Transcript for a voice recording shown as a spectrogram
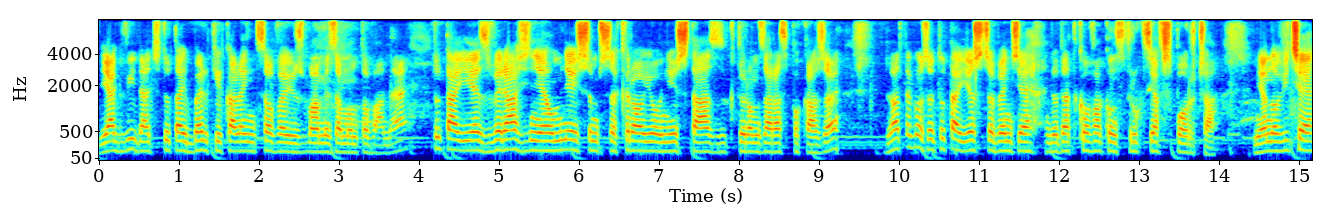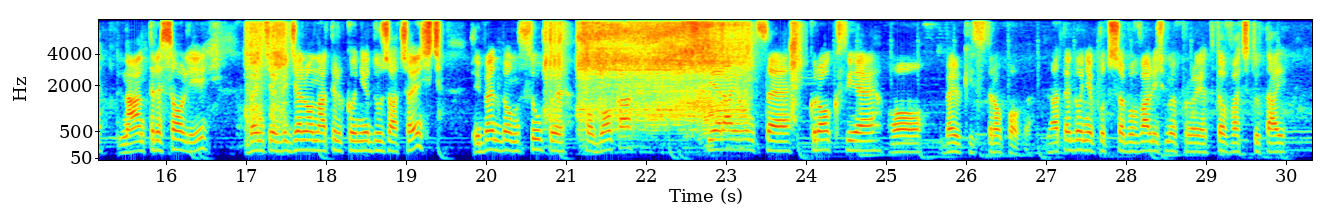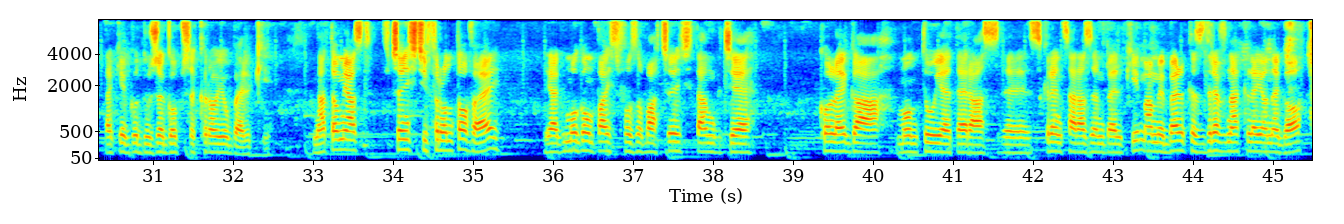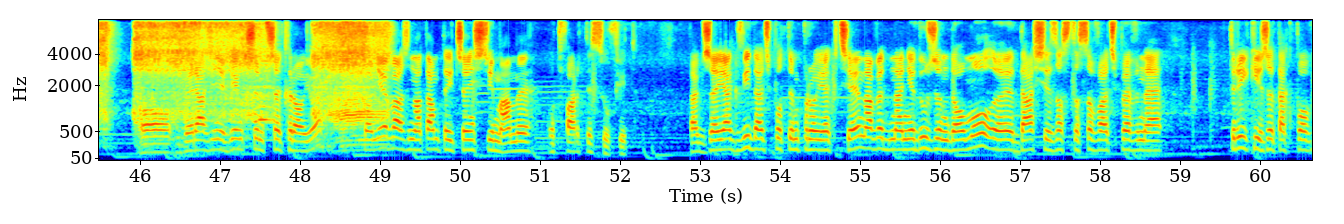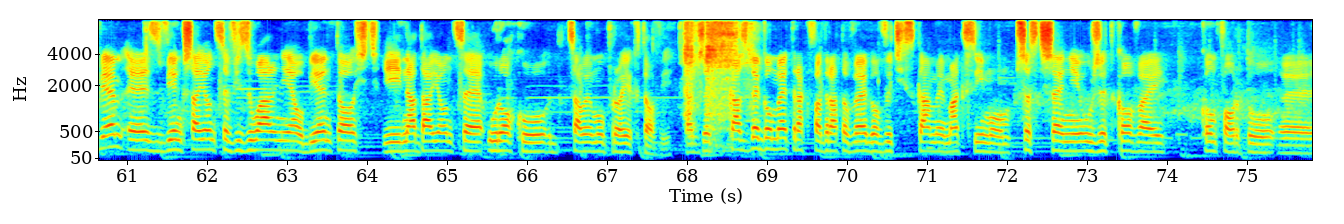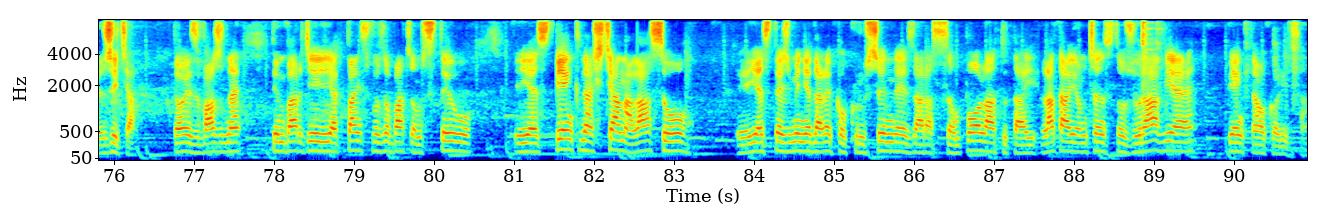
Jak widać tutaj belki kaleńcowe już mamy zamontowane. Tutaj jest wyraźnie o mniejszym przekroju niż ta, którą zaraz pokażę. Dlatego, że tutaj jeszcze będzie dodatkowa konstrukcja wsporcza. Mianowicie na antresoli będzie wydzielona tylko nieduża część i będą słupy po bokach wspierające krokwie o belki stropowe. Dlatego nie potrzebowaliśmy projektować tutaj takiego dużego przekroju belki. Natomiast w części frontowej, jak mogą Państwo zobaczyć, tam gdzie kolega montuje teraz, y, skręca razem belki, mamy belkę z drewna klejonego o wyraźnie większym przekroju, ponieważ na tamtej części mamy otwarty sufit. Także jak widać po tym projekcie, nawet na niedużym domu y, da się zastosować pewne triki, że tak powiem, y, zwiększające wizualnie objętość i nadające uroku całemu projektowi. Także z każdego metra kwadratowego wyciskamy maksimum przestrzeni użytkowej, komfortu y, życia. To jest ważne, tym bardziej jak Państwo zobaczą z tyłu, jest piękna ściana lasu, Jesteśmy niedaleko Kruszyny, zaraz są pola, tutaj latają często żurawie, piękna okolica.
